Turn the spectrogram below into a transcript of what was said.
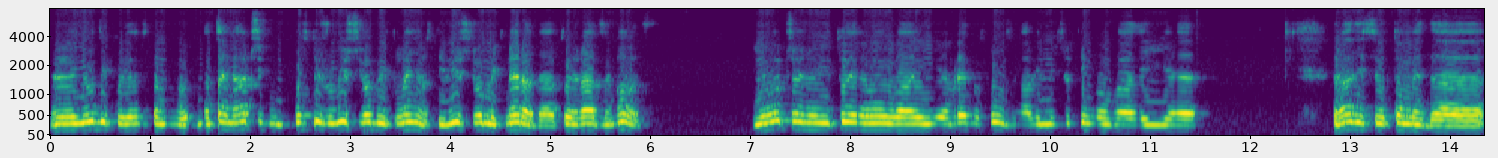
e, ljudi koji jednostavno na taj način postižu viši oblik lenjosti, viši oblik nerada, a to je rad za novac, je očajno i to je ovaj, vredno sluza, ali međutim ovaj, e, radi se o tome da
